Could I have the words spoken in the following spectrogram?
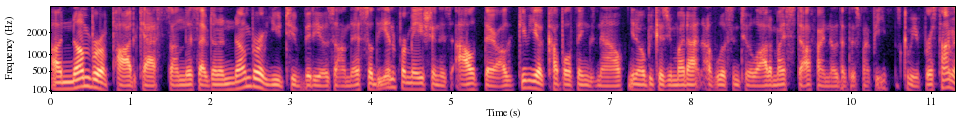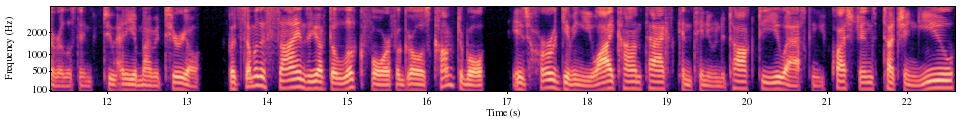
a number of podcasts on this, I've done a number of YouTube videos on this. So the information is out there. I'll give you a couple of things now, you know, because you might not have listened to a lot of my stuff. I know that this might be, this could be your first time ever listening to any of my material. But some of the signs that you have to look for if a girl is comfortable is her giving you eye contact, continuing to talk to you, asking you questions, touching you,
